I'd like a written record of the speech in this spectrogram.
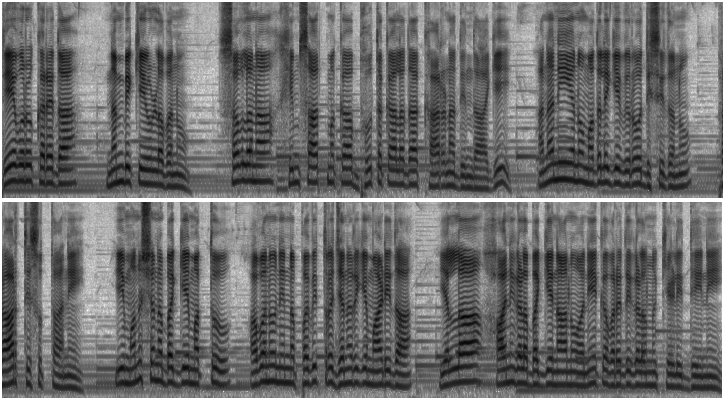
ದೇವರು ಕರೆದ ನಂಬಿಕೆಯುಳ್ಳವನು. ಸೌಲನ ಹಿಂಸಾತ್ಮಕ ಭೂತಕಾಲದ ಕಾರಣದಿಂದಾಗಿ ಅನನೀಯನು ಮೊದಲಿಗೆ ವಿರೋಧಿಸಿದನು, ಪ್ರಾರ್ಥಿಸುತ್ತಾನೆ. ಈ ಮನುಷ್ಯನ ಬಗ್ಗೆ ಮತ್ತು ಅವನು ನಿನ್ನ ಪವಿತ್ರ ಜನರಿಗೆ ಮಾಡಿದ ಎಲ್ಲ ಹಾನಿಗಳ ಬಗ್ಗೆ ನಾನು ಅನೇಕ ವರದಿಗಳನ್ನು ಕೇಳಿದ್ದೇನೆ.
